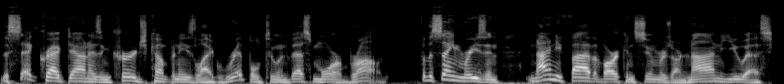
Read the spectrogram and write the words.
the SEC crackdown has encouraged companies like Ripple to invest more abroad. For the same reason, 95 of our consumers are non US,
